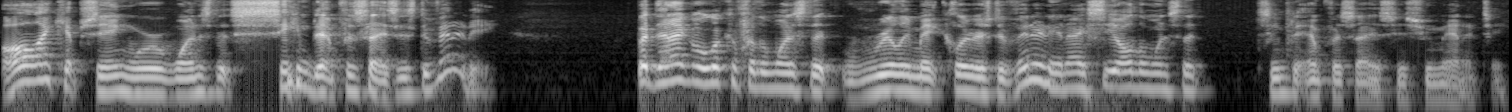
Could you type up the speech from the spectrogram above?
all I kept seeing were ones that seemed to emphasize his divinity. But then I go looking for the ones that really make clear his divinity, and I see all the ones that seem to emphasize his humanity.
